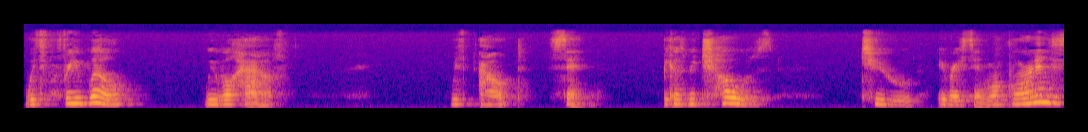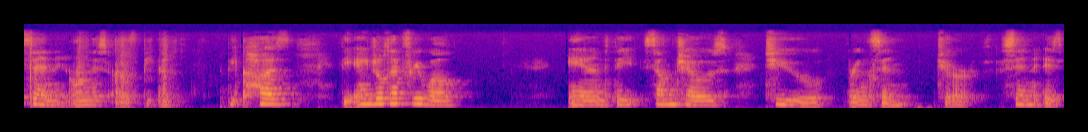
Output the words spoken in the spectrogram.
With free will, we will have without sin because we chose to erase sin. We're born into sin on this earth because because the angels had free will and they some chose to bring sin to earth. Sin is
